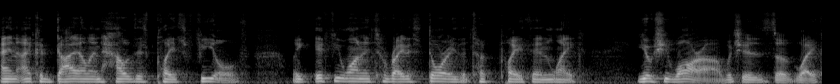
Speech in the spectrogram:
and I could dial in how this place feels. Like if you wanted to write a story that took place in like Yoshiwara, which is the like,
